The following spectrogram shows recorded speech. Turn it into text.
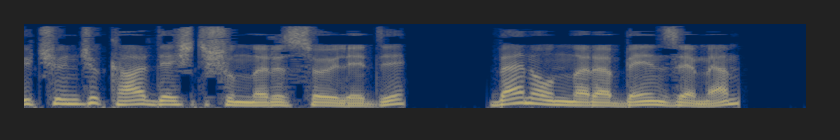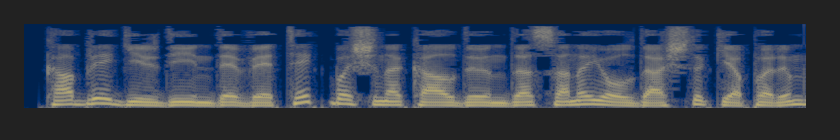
üçüncü kardeş şunları söyledi, ben onlara benzemem, kabre girdiğinde ve tek başına kaldığında sana yoldaşlık yaparım,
